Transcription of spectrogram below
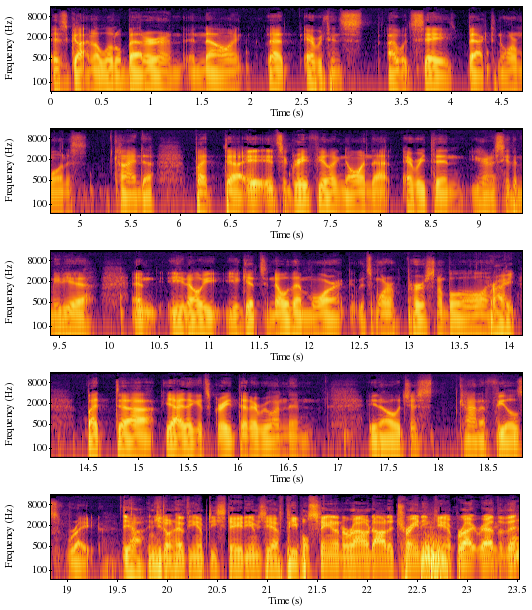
has gotten a little better, and, and now that everything's, I would say, back to normal, and it's kind of. But uh, it, it's a great feeling knowing that everything you're going to see the media, and you know you, you, get to know them more. It's more personable, and, right? But uh, yeah, I think it's great that everyone and you know just kind of feels right. Yeah, and you don't have the empty stadiums. You have people standing around out of training camp, right? Rather than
